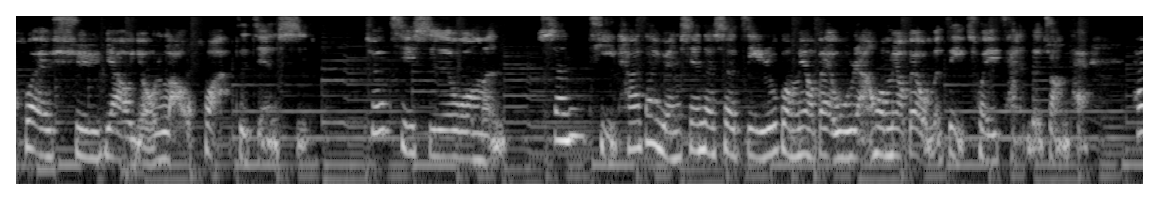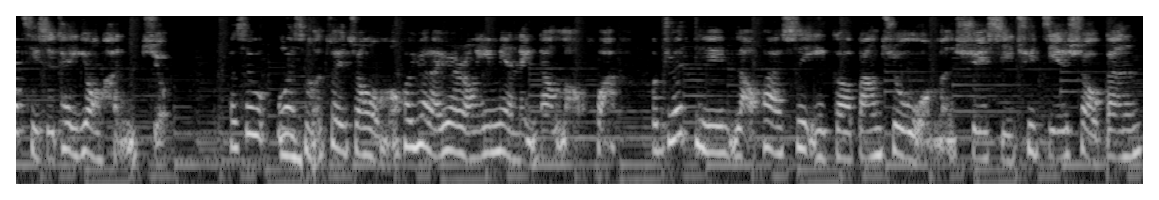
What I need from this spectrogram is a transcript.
会需要有老化这件事？就其实我们身体它在原先的设计，如果没有被污染或没有被我们自己摧残的状态，它其实可以用很久。可是为什么最终我们会越来越容易面临到老化？我觉得老化是一个帮助我们学习去接受跟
